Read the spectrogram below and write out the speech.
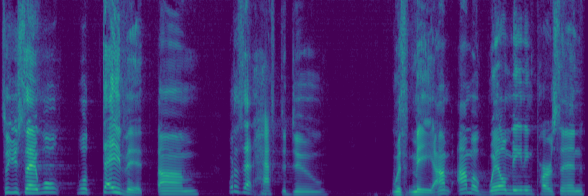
So you say, well, well, David, um, what does that have to do with me? I'm, I'm a well meaning person.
